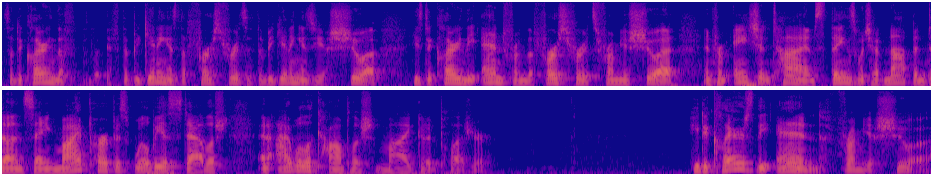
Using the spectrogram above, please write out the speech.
So declaring the if the beginning is the first fruits, if the beginning is Yeshua, he's declaring the end from the first fruits from Yeshua and from ancient times, things which have not been done, saying, "My purpose will be established, and I will accomplish my good pleasure." He declares the end from Yeshua.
